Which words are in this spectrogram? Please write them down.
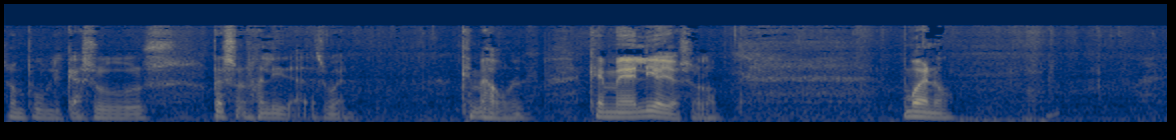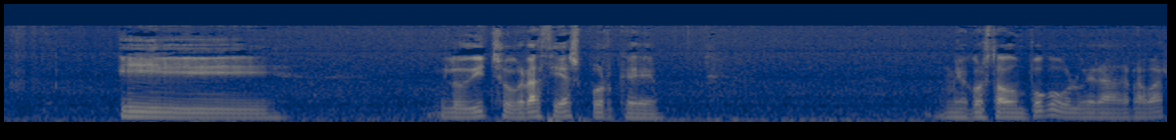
son públicas sus personalidades. Bueno, que me hago, que me lío yo solo. Bueno, y, lo dicho, gracias porque me ha costado un poco volver a grabar.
